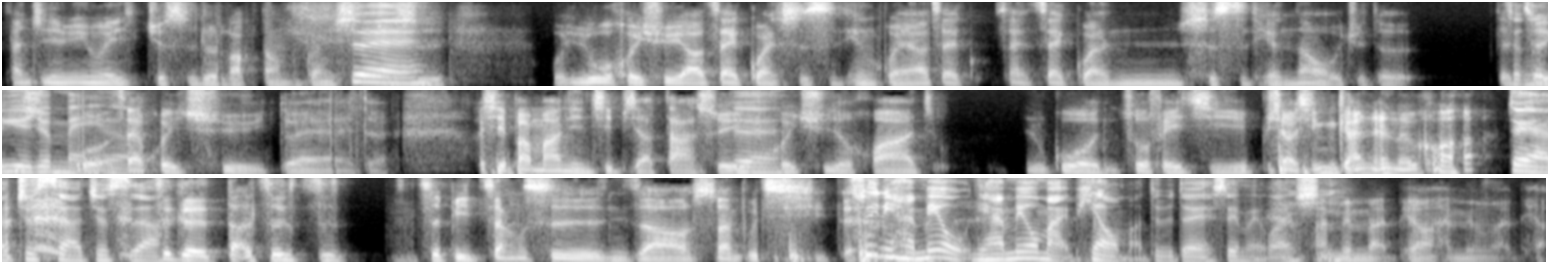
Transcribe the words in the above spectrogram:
但今年因为就是 lockdown 的关系，就是我如果回去要再关十四天，回来要再再再关十四天，那我觉得。整个月就没了，再回去，对对，而且爸妈年纪比较大，所以回去的话，就如果你坐飞机不小心感染的话，对啊，就是啊，就是啊，这个大这这这笔账是你知道算不起的，所以你还没有你还没有买票嘛，对不对？所以没关系，还没买票，还没有买票。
